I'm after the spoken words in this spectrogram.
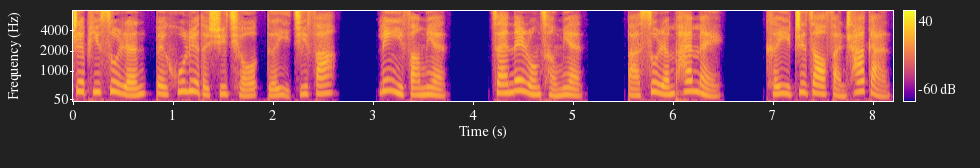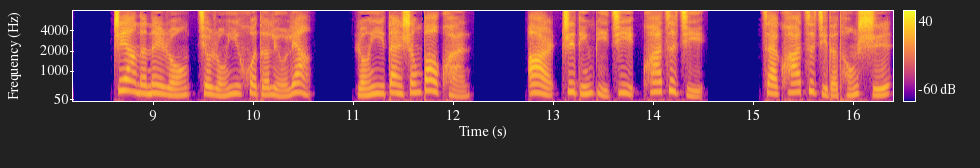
这批素人被忽略的需求得以激发。另一方面，在内容层面，把素人拍美可以制造反差感，这样的内容就容易获得流量，容易诞生爆款。二置顶笔记夸自己，在夸自己的同时，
